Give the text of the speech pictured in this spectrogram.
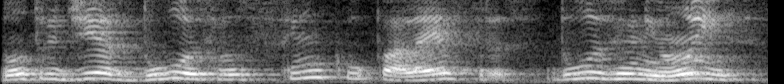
No outro dia, duas, foram cinco palestras, duas reuniões.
